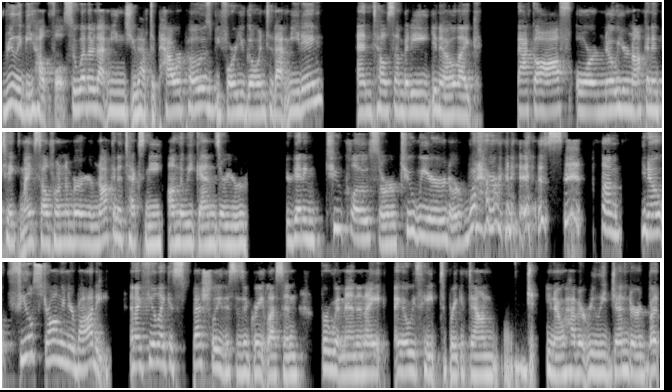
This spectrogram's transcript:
really be helpful. So whether that means you have to power pose before you go into that meeting and tell somebody, you know, like back off or no, you're not going to take my cell phone number. You're not going to text me on the weekends or you're, you're getting too close or too weird or whatever it is. um, you know, feel strong in your body. And I feel like especially this is a great lesson for women. And I, I always hate to break it down, you know, have it really gendered, but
